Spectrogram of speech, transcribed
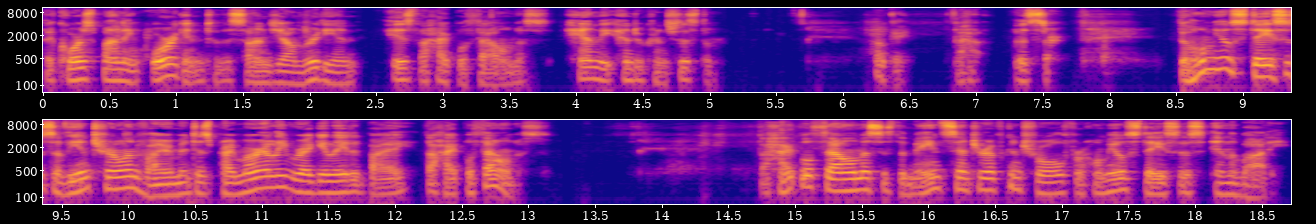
the corresponding organ to the Sanjiao meridian is the hypothalamus and the endocrine system. Okay, uh, let's start. The homeostasis of the internal environment is primarily regulated by the hypothalamus. The hypothalamus is the main center of control for homeostasis in the body.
